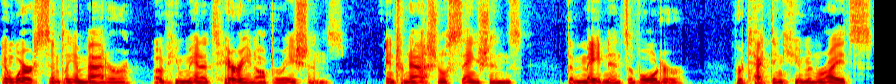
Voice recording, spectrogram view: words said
and where it's simply a matter of humanitarian operations, international sanctions, the maintenance of order, protecting human rights,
